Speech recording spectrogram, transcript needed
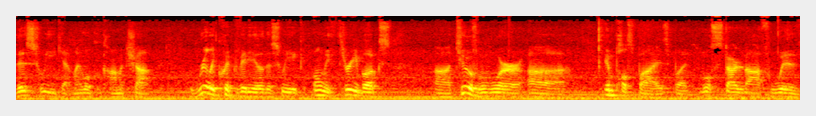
this week at my local comic shop. Really quick video this week, only three books. Uh, two of them were uh, impulse buys, but we'll start it off with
